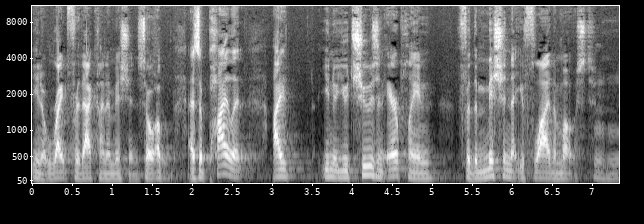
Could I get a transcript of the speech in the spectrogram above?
you know, right for that kind of mission. So uh, as a pilot, I, you know, you choose an airplane for the mission that you fly the most. Mm-hmm.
